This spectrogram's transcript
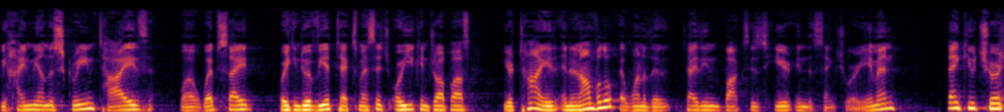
behind me on the screen, tithe uh, website, or you can do it via text message, or you can drop off your tithe in an envelope at one of the tithing boxes here in the sanctuary. Amen. Thank you, church,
